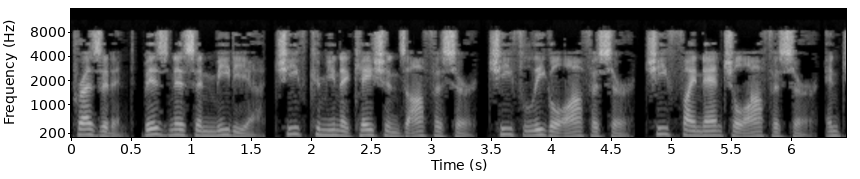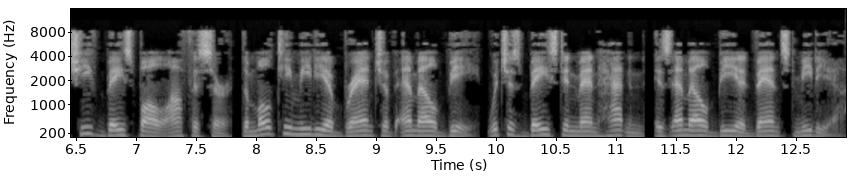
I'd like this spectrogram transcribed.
President Business and Media, Chief Communications Officer, Chief Legal Officer, Chief Financial Officer, and Chief Baseball Officer. The multimedia branch of MLB, which is based in Manhattan, is MLB Advanced Media.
